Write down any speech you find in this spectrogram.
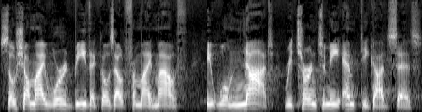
So shall my word be that goes out from my mouth. It will not return to me empty, God says,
